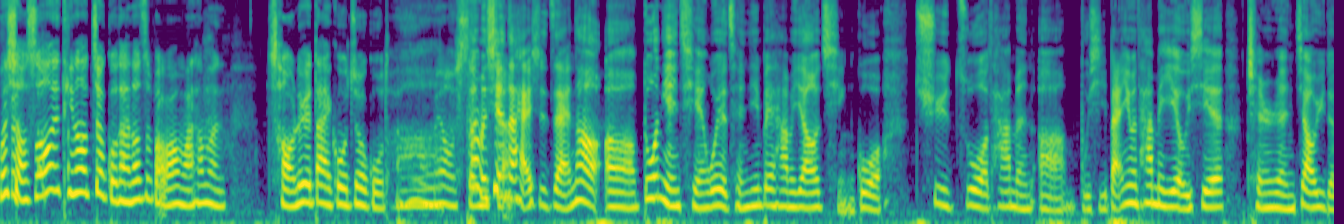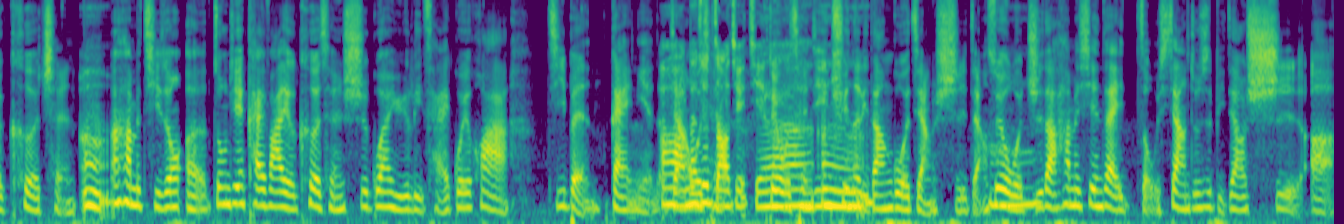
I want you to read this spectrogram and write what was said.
我小时候一听到救国团都是爸爸妈妈他们草略带过救国团，哦、没有。他们现在还是在。那呃，多年前我也曾经被他们邀请过去做他们呃补习班，因为他们也有一些成人教育的课程。嗯，那他们其中呃中间开发一个课程是关于理财规划基本概念的，这样、哦、那就找姐姐了。对，我曾经去那里当过讲师，这样，嗯、所以我知道他们现在走向就是比较是呃。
